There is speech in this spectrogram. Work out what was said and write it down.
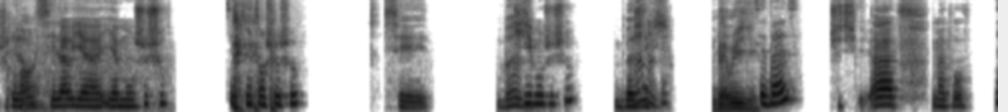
Je Playland, crois. ouais. c'est là où il y a, il y a mon chouchou. C'est qui ton chouchou? C'est. Buzz. Qui est mon chouchou? Buzz Buzz. Ben oui. C'est Buzz? Je suis... Ah, pff, ma pauvre.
